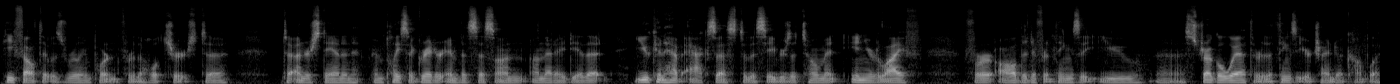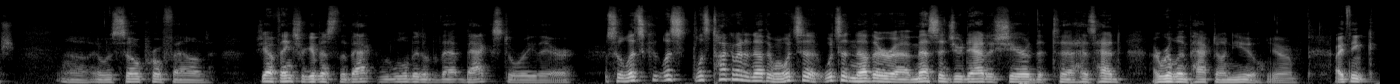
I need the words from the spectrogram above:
he felt it was really important for the whole church to to understand and, and place a greater emphasis on on that idea that you can have access to the Savior's atonement in your life for all the different things that you uh, struggle with or the things that you're trying to accomplish. Uh, it was so profound. Jeff, thanks for giving us the back a little bit of that backstory there. So let's let's let's talk about another one. What's a what's another uh, message your dad has shared that uh, has had a real impact on you? Yeah. I think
